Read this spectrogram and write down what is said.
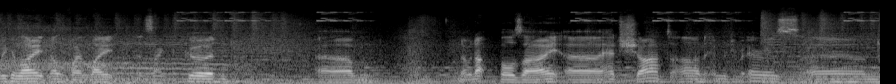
Weaken light, nullify light, that's not good. Um, no, not bullseye. Uh, headshot on image of Eris, and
